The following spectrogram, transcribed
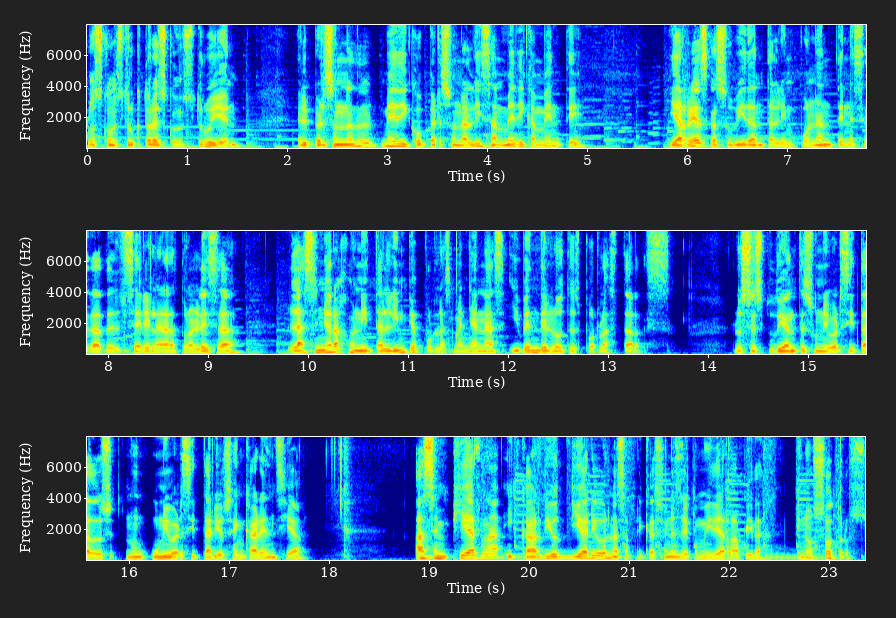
los constructores construyen, el personal médico personaliza médicamente y arriesga su vida ante la imponente necedad del ser y la naturaleza, la señora Juanita limpia por las mañanas y vende lotes por las tardes. Los estudiantes universitarios en carencia hacen pierna y cardio diario en las aplicaciones de comida rápida. Y nosotros,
